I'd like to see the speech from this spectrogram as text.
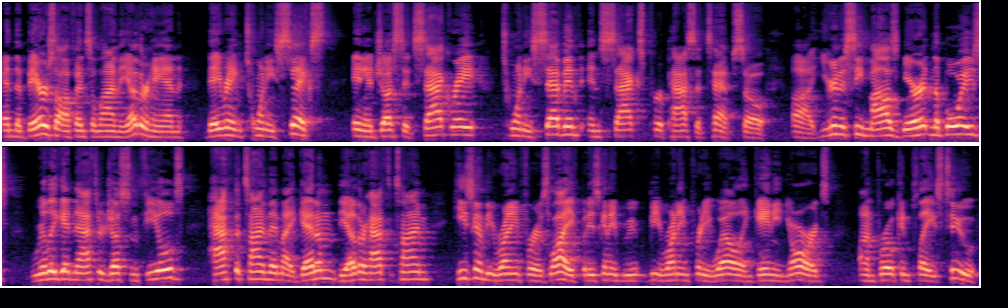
And the Bears offensive line, on the other hand, they rank 26th in adjusted sack rate, 27th in sacks per pass attempt. So uh, you're going to see Myles Garrett and the boys really getting after Justin Fields, half the time they might get him. The other half the time, he's going to be running for his life, but he's going to be running pretty well and gaining yards on broken plays too.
